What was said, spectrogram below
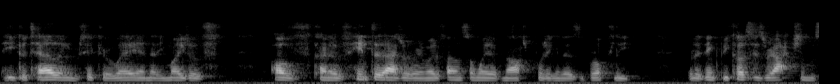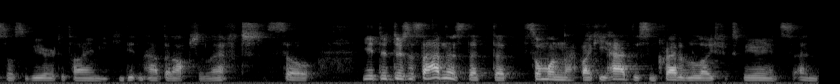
he could tell in a particular way, and that he might have, of kind of hinted at it, or he might have found some way of not putting it as abruptly. But I think because his reaction was so severe at the time, he, he didn't have that option left. So, yeah, there's a sadness that that someone like he had this incredible life experience and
